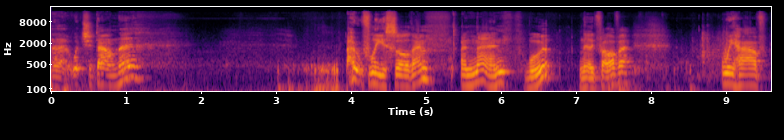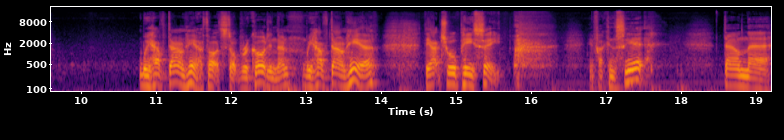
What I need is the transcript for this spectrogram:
uh, which are down there. Hopefully you saw them. And then, whoop, nearly fell over. We have, we have down here, I thought I'd stop recording then. We have down here the actual PC. If I can see it, down there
